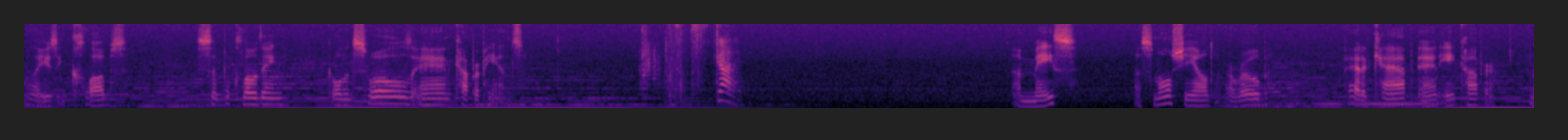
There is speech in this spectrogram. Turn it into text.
Well, they're using clubs, simple clothing, golden swirls, and copper pans. Got it. a mace, a small shield, a robe, padded cap, and eight copper. Hmm.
